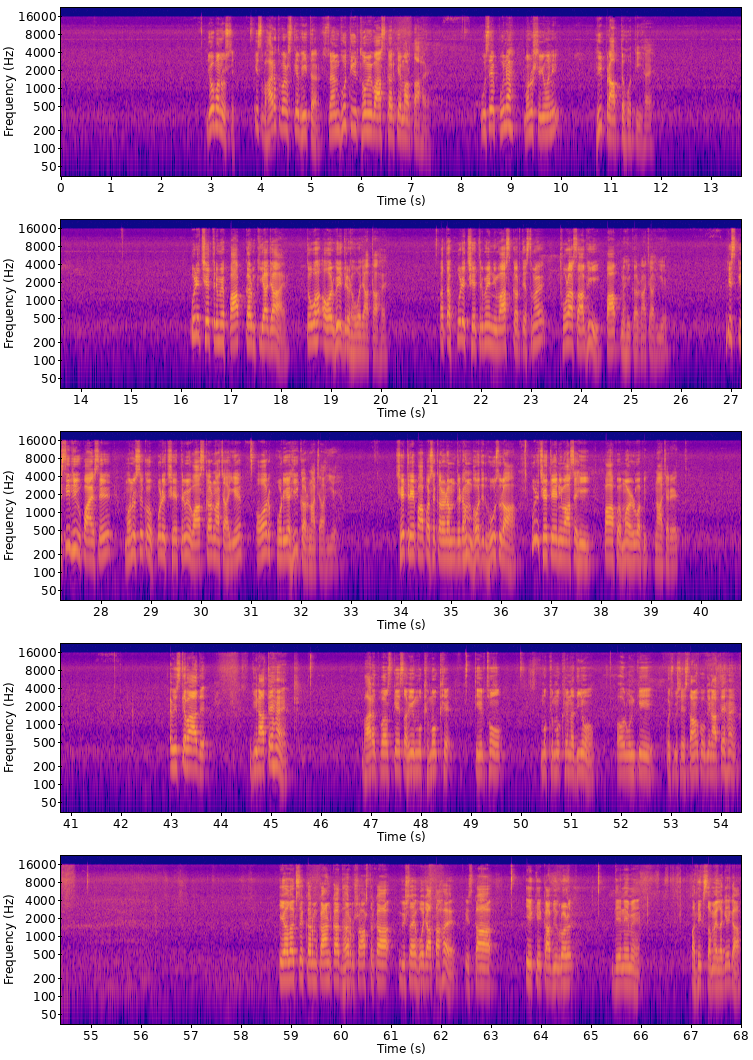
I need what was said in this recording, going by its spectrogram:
जो मनुष्य इस भारतवर्ष के भीतर स्वयंभू तीर्थों में वास करके मरता है, उसे पुनः मनुष्य योनि ही प्राप्त होती है। पुण्य क्षेत्र में पाप कर्म किया जाए तो वह और भी दृढ़ हो जाता है। अतः पुण्य क्षेत्र में निवास करते समय थोड़ा सा भी पाप नहीं करना चाहिए। जिस किसी भी उपाय से मनुष्य को पुण्य क्षेत्र में वास करना चाहिए और पुण्य ही करना चाहिए। क्षेत्रे पाप से करणम दृढ़ भवति भूसुरा पुण्य क्षेत्रे निवास ही पाप मरणवपि नाचरेत। अब इसके बाद गिनाते हैं। भारतवर्ष के सभी मुख्य मुख्य तीर्थों मुख्य मुख्य नदियों और उनकी कुछ विशेषताओं को गिनाते हैं। ये अलग से कर्मकांड का, धर्मशास्त्र का विषय हो जाता है। इसका एक एक का विवरण देने में अधिक समय लगेगा।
